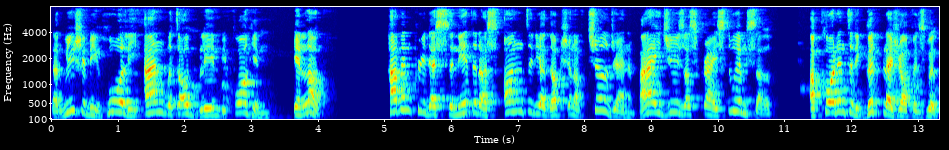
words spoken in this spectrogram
that we should be holy and without blame before him in love, having predestinated us unto the adoption of children by Jesus Christ to himself, according to the good pleasure of his will,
